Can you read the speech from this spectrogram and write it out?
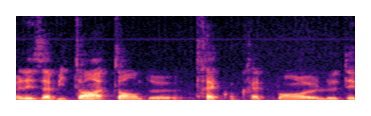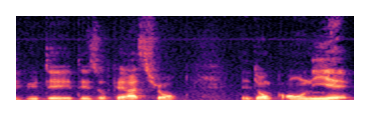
les habitants attendent très concrètement le début des opérations. Et donc, on y est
